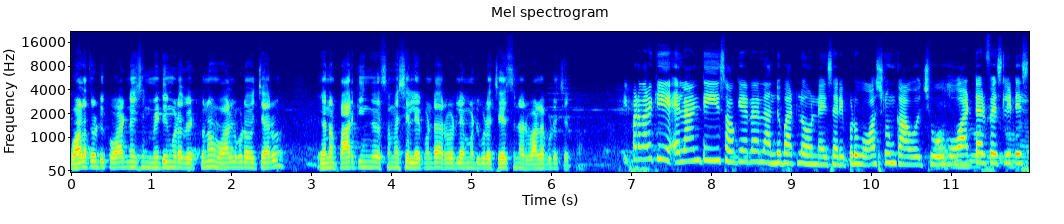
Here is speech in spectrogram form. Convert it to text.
వాళ్ళతోటి కోఆర్డినేషన్ మీటింగ్ కూడా పెట్టుకున్నాం. వాళ్ళు కూడా వచ్చారు. ఏమైనా పార్కింగ్ సమస్య లేకుండా రోడ్లు ఎమ్మటి కూడా చేస్తున్నారు. వాళ్ళకు కూడా చెప్పాము ఇప్పటివరకు ఎలాంటి సౌకర్యాలు అందుబాటులో ఉన్నాయి సార్? ఇప్పుడు వాష్రూమ్ కావచ్చు వాటర్ ఫెసిలిటీస్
